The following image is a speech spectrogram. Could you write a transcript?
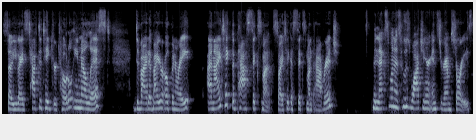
So you guys have to take your total email list, divide it by your open rate. And I take the past six months. So I take a six month average. The next one is who's watching your Instagram stories.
